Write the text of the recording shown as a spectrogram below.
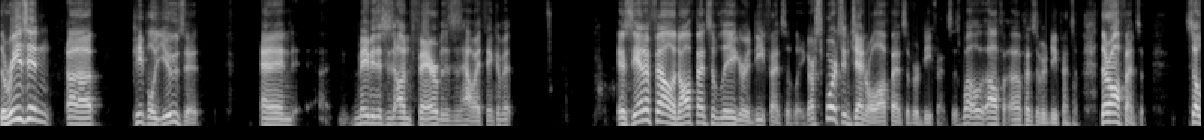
The reason uh, people use it, and maybe this is unfair, but this is how I think of it. Is the NFL an offensive league or a defensive league? Are sports in general offensive or defensive? Well, off- offensive or defensive? They're offensive. So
